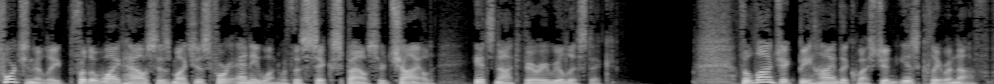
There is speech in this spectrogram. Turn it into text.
Fortunately, for the White House as much as for anyone with a sick spouse or child, it's not very realistic. The logic behind the question is clear enough.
